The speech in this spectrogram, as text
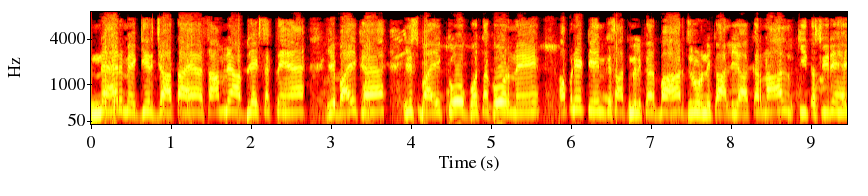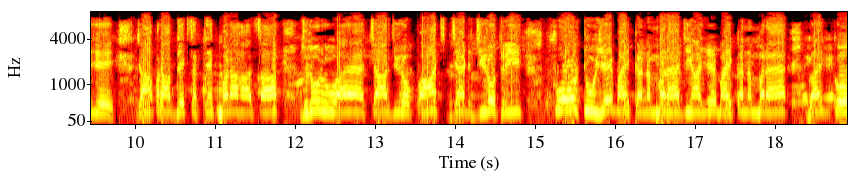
नहर में गिर जाता है। सामने आप देख सकते हैं, ये बाइक है। इस बाइक को गोताखोर ने अपनी टीम के साथ मिलकर बाहर ज़रूर निकाल लिया। करनाल की तस्वीरें हैं ये, जहाँ पर आप देख सकते हैं एक बड़ा हादसा ज़रूर हुआ है। चार ज़ीरो पाँच Z zero three four two, ये बाइक का नंबर है। जी हाँ ये बाइक का नंबर है। बाइक को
